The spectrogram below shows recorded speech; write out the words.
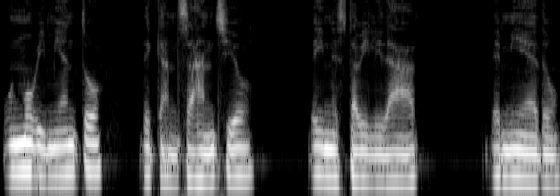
¿Un movimiento de cansancio? ¿De inestabilidad? ¿De miedo?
